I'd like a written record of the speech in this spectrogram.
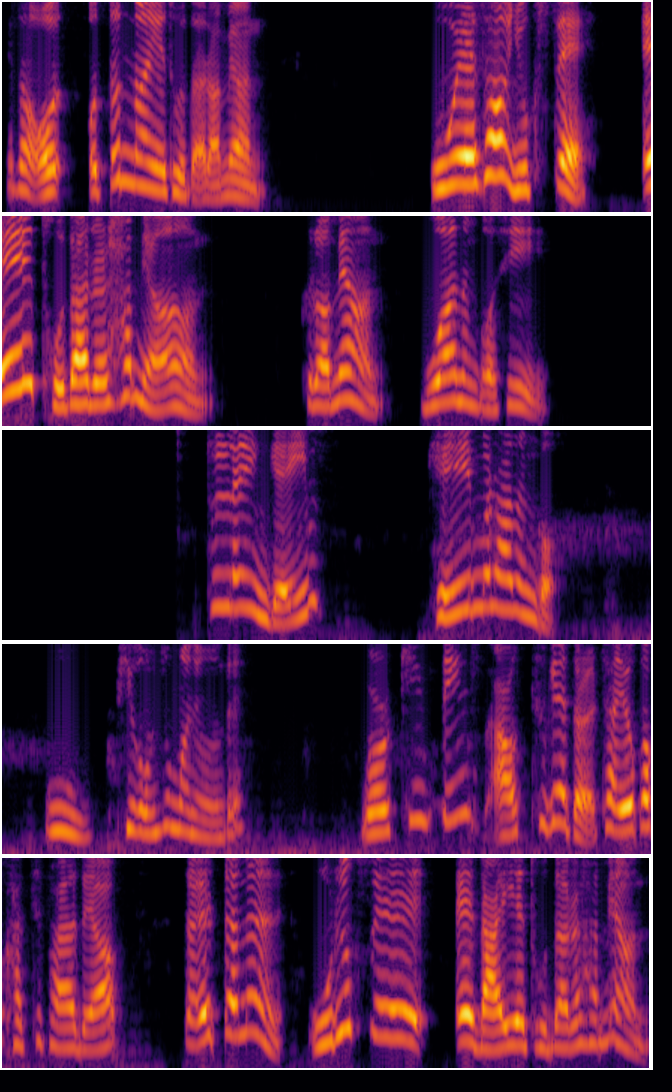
그래서 어, 어떤 나이에 도달하면 5에서 6세에 도달을 하면 그러면 뭐 하는 것이 playing games 게임을 하는 거. 오, 비가 엄청 많이 오는데? working things out together. 자, 이거 같이 봐야 돼요. 자, 일단은 5, 6세의 나이에 도달을 하면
